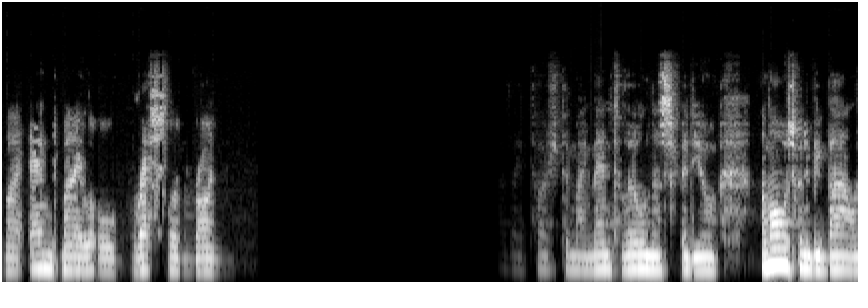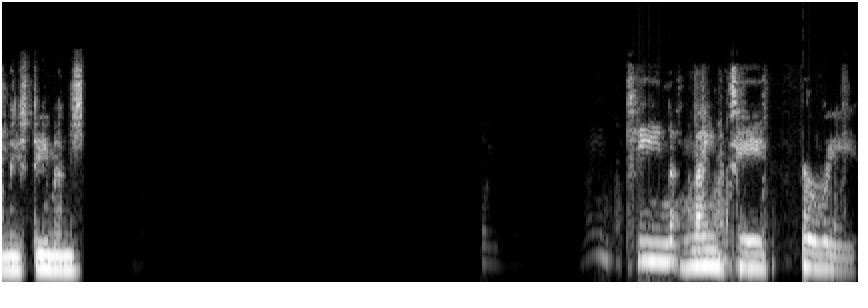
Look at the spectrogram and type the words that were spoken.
my end my little wrestling run. Touched in my mental illness video, I'm always going to be battling these demons. Nineteen ninety three.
